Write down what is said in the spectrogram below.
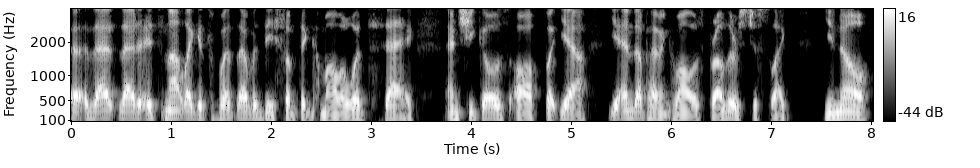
Uh, that that it's not like it's that would be something Kamala would say, and she goes off. But yeah, you end up having Kamala's brothers just like you know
